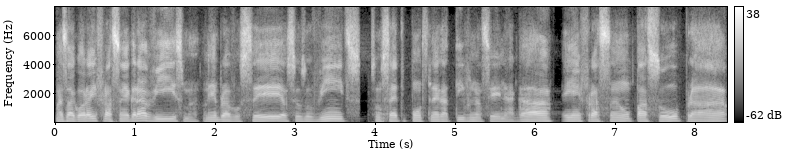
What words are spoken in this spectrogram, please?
mas agora a infração é gravíssima. Lembra a você, aos seus ouvintes, são sete pontos negativos na CNH e a infração passou para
